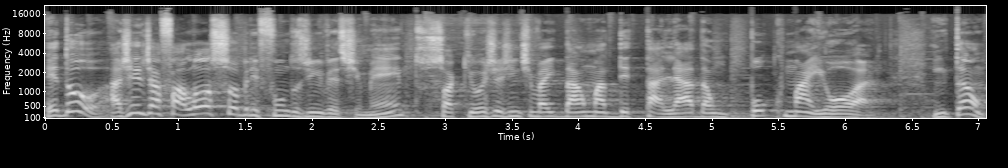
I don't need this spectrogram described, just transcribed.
Edu, a gente já falou sobre fundos de investimento, só que hoje a gente vai dar uma detalhada um pouco maior. Então,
